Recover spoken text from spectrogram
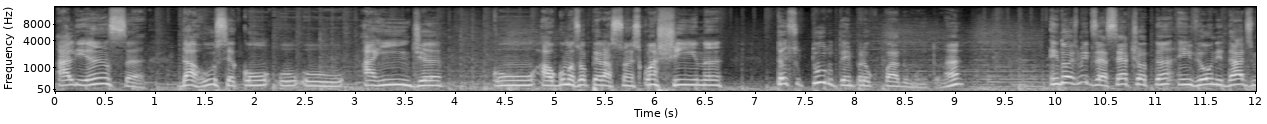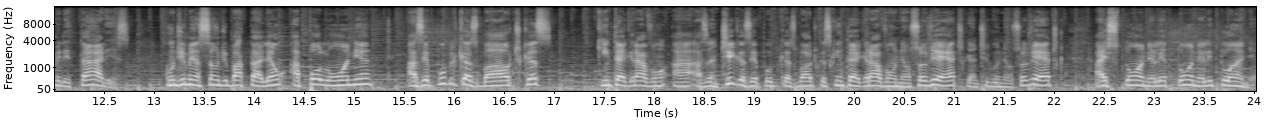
aliança da Rússia com o, o, a Índia, com algumas operações com a China. Então isso tudo tem preocupado muito, né? Em 2017, a OTAN enviou unidades militares com dimensão de batalhão à Polônia, às repúblicas bálticas, que integravam a, as antigas repúblicas bálticas que integravam a União Soviética, a antiga União Soviética, a Estônia, a Letônia, a Lituânia.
